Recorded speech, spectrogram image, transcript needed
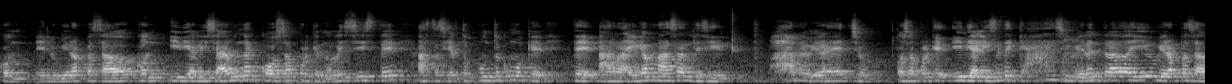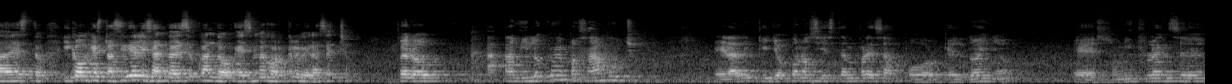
con el hubiera pasado, con idealizar una cosa porque no la hiciste, hasta cierto punto como que te arraiga más al decir, ah, lo hubiera hecho. O sea, porque idealizas de que, ah, si hubiera entrado ahí hubiera pasado esto. Y como que estás idealizando eso cuando es mejor que lo hubieras hecho. Pero a, a mí lo que me pasaba mucho era de que yo conocí esta empresa porque el dueño es un influencer,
